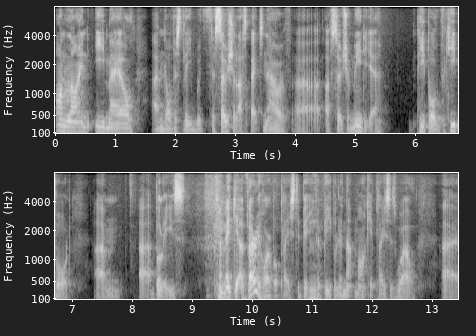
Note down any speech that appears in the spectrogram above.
online, email, and obviously with the social aspect now of uh, of social media, people the keyboard um, uh, bullies can make it a very horrible place to be mm. for people in that marketplace as well. Uh,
